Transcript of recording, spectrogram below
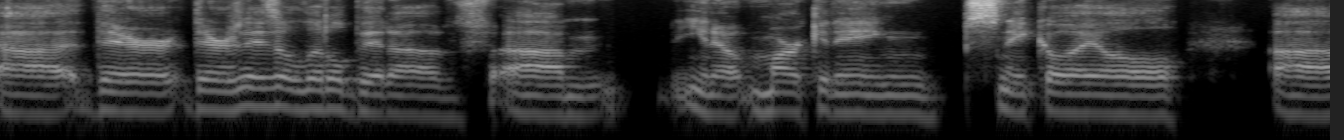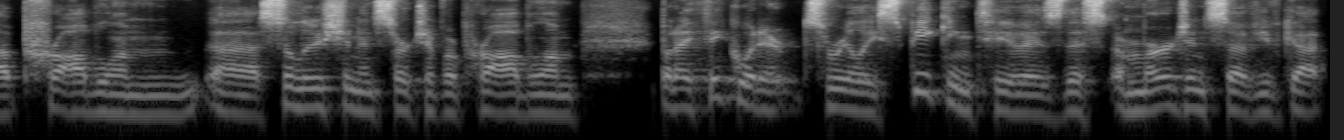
uh, there there is a little bit of um, you know marketing snake oil uh, problem uh, solution in search of a problem. But i think what it's really speaking to is this emergence of you've got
